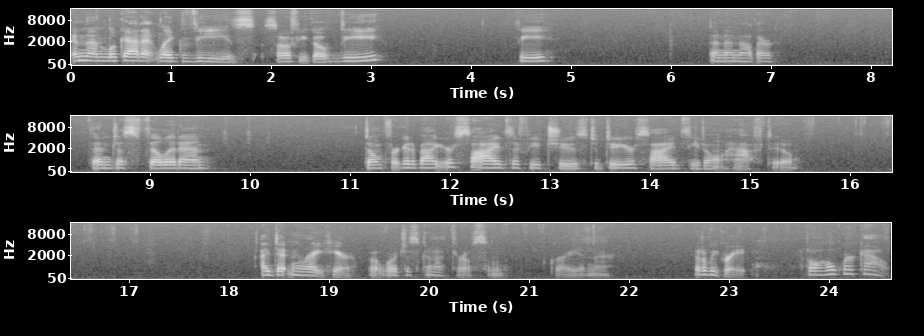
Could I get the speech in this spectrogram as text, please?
and then look at it like V's. So if you go V, V, then another. Then just fill it in. Don't forget about your sides. If you choose to do your sides, you don't have to. I didn't right here, but we're just going to throw some gray in there. It'll be great. It'll all work out.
